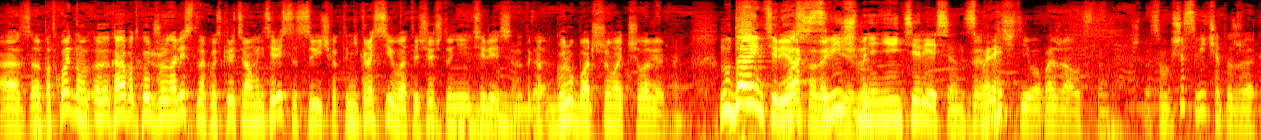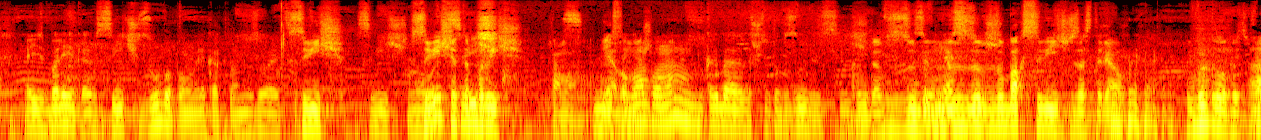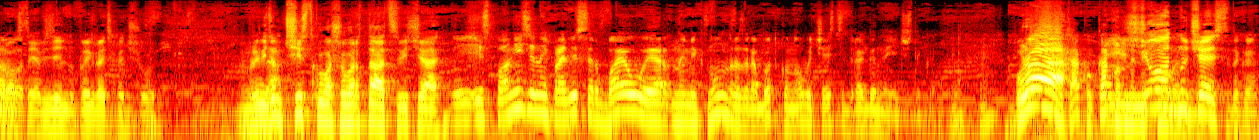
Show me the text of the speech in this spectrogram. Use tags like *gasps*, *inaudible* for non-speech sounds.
С- Подходит, ну, э, когда подходит журналист такой, скажите, вам интересен Switch? Как-то некрасиво отвечать, что не интересен. Это как грубо отшивать человека. Ну да, Ваш интересно. Switch да. мне не интересен. Спрячьте его, пожалуйста. Вообще Switch это же есть болезнь, как Switch зуба, по-моему, или как-то он называется. Switch. Switch. Ну, вот, это прыщ, по-моему. Не, по-моему, по-моему, когда что-то в зубе Switch. Когда в зубе, у меня в, зубах Switch застрял. *laughs* Выколупайте, А пожалуйста, я в Зельду поиграть хочу. Проведем чистку вашего рта от свеча. И Исполнительный продюсер BioWare намекнул на разработку новой части Dragon Age. Такой, «М? Ура! Как он- как он Еще намекнул одну это? часть такая.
